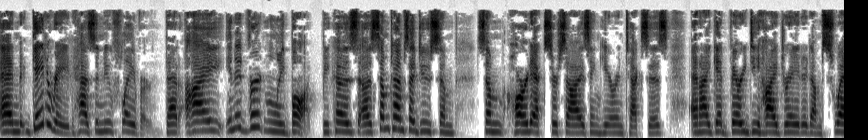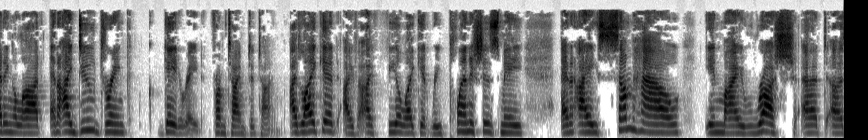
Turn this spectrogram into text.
And Gatorade has a new flavor that I inadvertently bought because uh, sometimes I do some some hard exercising here in Texas and I get very dehydrated. I'm sweating a lot and I do drink Gatorade from time to time. I like it. I, I feel like it replenishes me. And I somehow, in my rush at uh,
